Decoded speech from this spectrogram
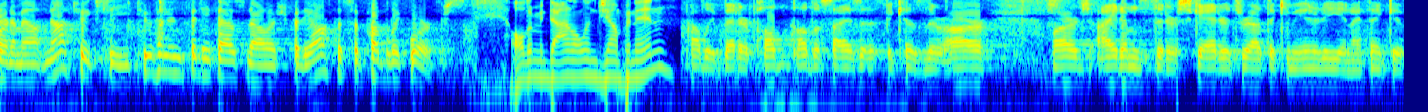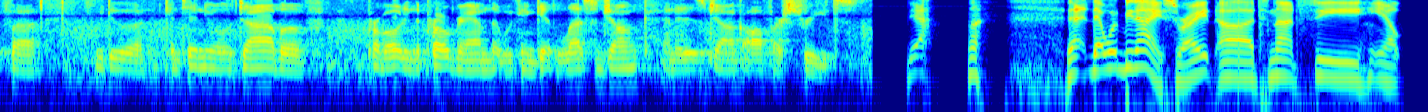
for an amount not to exceed $250,000 for the Office of Public Works. Alderman Donelan jumping in. Probably better pub- publicize it because there are large items that are scattered throughout the community, and I think if uh, we do a continual job of promoting the program, that we can get less junk, and it is junk, off our streets. Yeah. that, that would be nice, right? Uh, to not see, you know,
